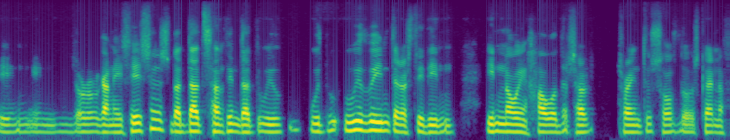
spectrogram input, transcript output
in, in your organizations, but that's something that we would we'll be interested in, in knowing how others are trying to solve those kind of,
